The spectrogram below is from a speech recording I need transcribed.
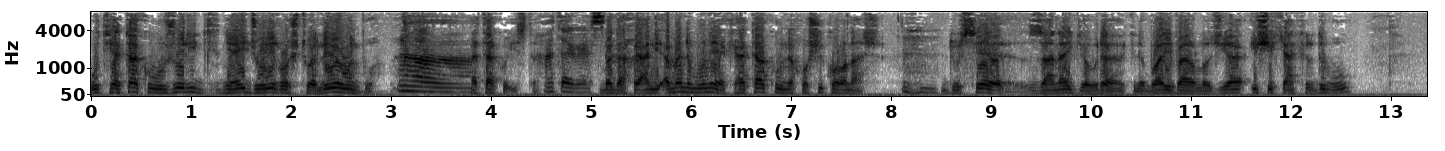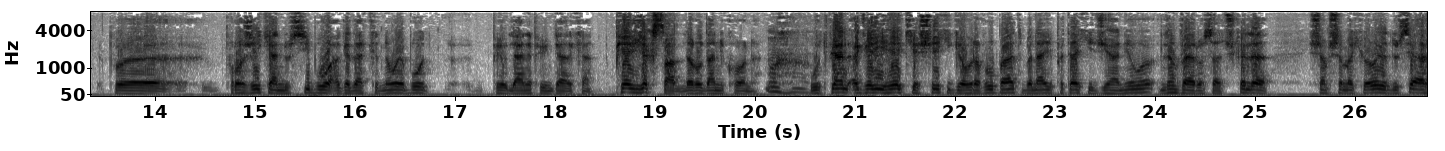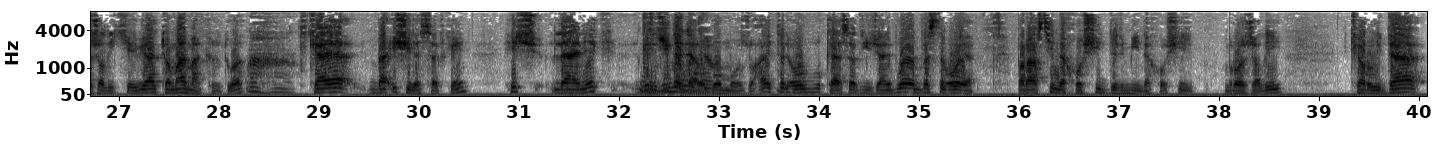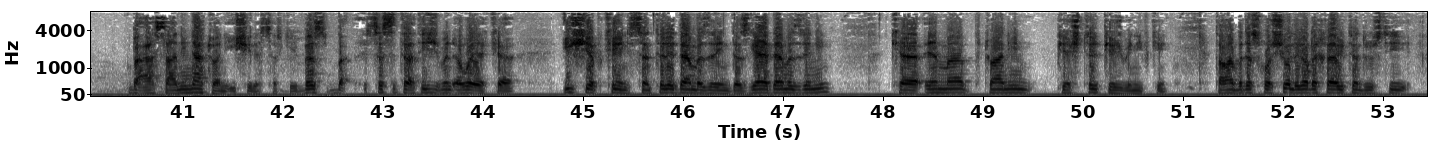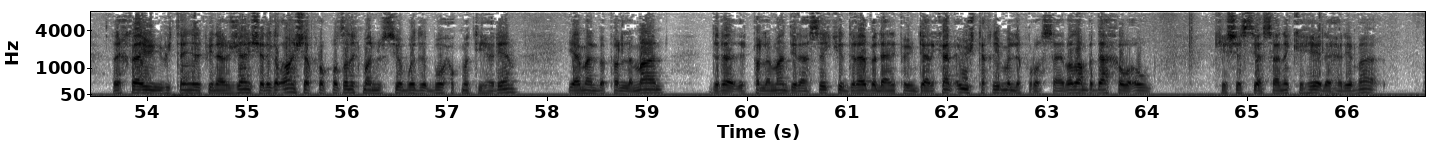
وتی هەتاکو وژووری دلنیایی جۆری ڕۆشتووە لەوێ ون بووە هەتاکو ئیستا بەداخ ینی ئەمە نمونەیە کە هەتاکو نەخۆشی کۆرۆناش دووسێ زانای گەورە لە بواری ڤایرۆلۆجیە ئیشێکیان کردبوو پرۆژێکیان نووسی بووە ئەگەداکردنەوەی بۆ پێولانە پێویندارەکان پێش یەک سال لە ڕوودانی کۆرۆنا وتپیان ئەگەری هەیە کێشەیەکی گەورە ڕووبات بە ناوی پەتاکی جیهانیەوە لەم ڤایرۆسا چکە لە شەمشەمەکوێوە لە دووسێ ئاژەڵی کێویە تۆمارمان کردووە تکایە با ئیشی لەسەر بکەین هیچ لایەنێک گرنگی نەدا بۆ مۆزوعی تر ئەو بوو کاسەتی جانی بۆیە بەستم ئەوەیە بەڕاستی نەخۆشی درمی نەخۆشی مرۆژەڵی کە ڕوویدا بە ئاسانی ناتوانانی ئیشی لەسەرکی بەس سە ستراتیژ من ئەوەیە کە ئیشێ بکەین سنتەرێ دامەزرین دەستگای دامەزرێنین کە ئێمە بتوانین پێشتر پێشببینی بکەین تاوان بەدەست خۆشیەوە لەگەڵ ڕێکخراوی تەندروستی ڕێکخراوی بریتانیا لە پێناو ژیانیشە، لەگەڵ ئەوانیشدا پرۆپۆزەلێکمان نووسیوە بۆ بۆ حکومەتی هەرێم، یامان بە پەرلەمان درا، پەرلەمان دیراسەی کرد، درا بە لایەنە پەیوەندیدارەکان، ئەویش تەقریبەن لە پرۆسەیە، بەڵام بەداخەوە ئەو کێشە سیاسانە کە هەیە لە هەرێمە،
